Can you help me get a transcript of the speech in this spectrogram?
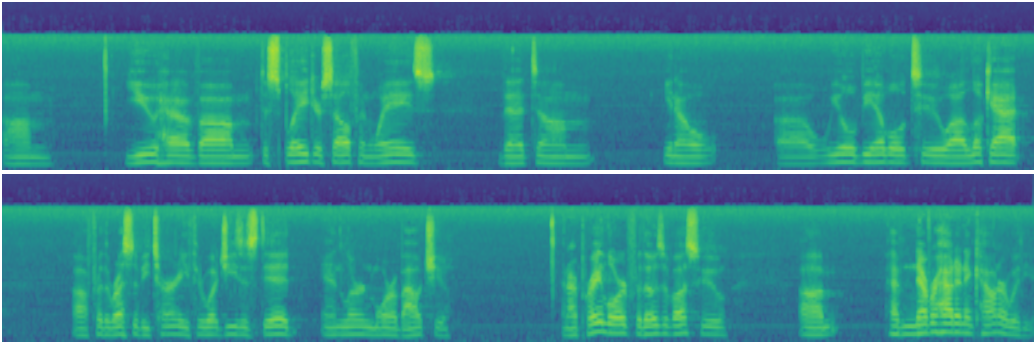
um, you have um, displayed yourself in ways that, um, you know, uh, we'll be able to uh, look at uh, for the rest of eternity through what Jesus did and learn more about you. And I pray, Lord, for those of us who um, have never had an encounter with you,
